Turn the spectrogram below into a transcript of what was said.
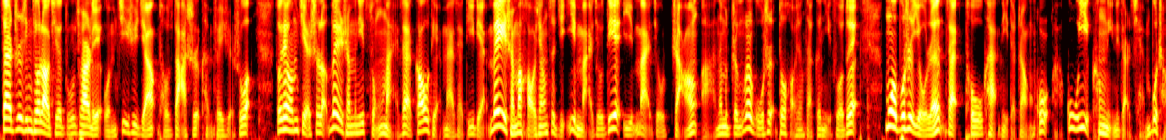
在知识星球老齐的读书圈里，我们继续讲投资大师肯飞雪说。昨天我们解释了为什么你总买在高点，卖在低点，为什么好像自己一买就跌，一卖就涨啊？那么整个股市都好像在跟你作对，莫不是有人在偷看你的账户啊，故意坑你那点钱？不成？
